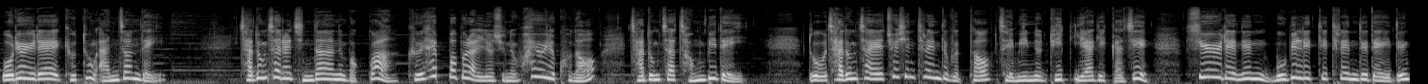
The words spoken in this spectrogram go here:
월요일의 교통 안전데이. 자동차를 진단하는 법과 그 해법을 알려주는 화요일 코너 자동차 정비데이. 또 자동차의 최신 트렌드부터 재미있는 뒷이야기까지 수요일에는 모빌리티 트렌드 데이 등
